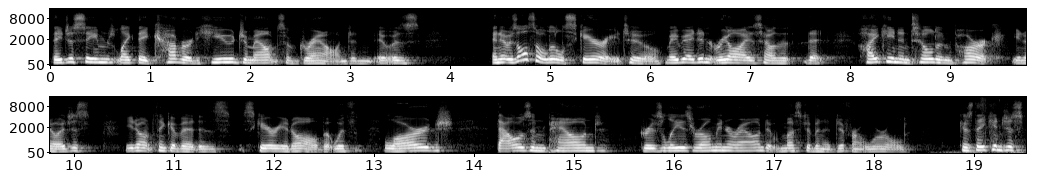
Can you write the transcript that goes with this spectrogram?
they just seemed like they covered huge amounts of ground. And it was, and it was also a little scary too. Maybe I didn't realize how that, that hiking in Tilden Park, you know, it just you don't think of it as scary at all. But with large, thousand pound grizzlies roaming around, it must have been a different world. Because they can just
